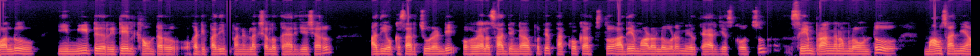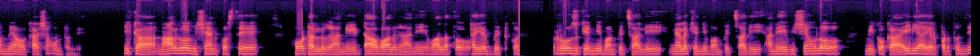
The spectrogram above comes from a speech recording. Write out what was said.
వాళ్ళు ఈ మీట్ రిటైల్ కౌంటర్ ఒకటి పది పన్నెండు లక్షల్లో తయారు చేశారు. అది ఒకసారి చూడండి. ఒకవేళ సాధ్యం కాకపోతే తక్కువ ఖర్చుతో అదే మోడల్లో కూడా మీరు తయారు చేసుకోవచ్చు. సేమ్ ప్రాంగణంలో ఉంటూ మాంసాన్ని అమ్మే అవకాశం ఉంటుంది. ఇక నాలుగో విషయానికి వస్తే హోటళ్ళు కానీ డాబాలు కానీ వాళ్ళతో టైఅప్ పెట్టుకొని రోజుకి ఎన్ని పంపించాలి నెలకి ఎన్ని పంపించాలి అనే విషయంలో మీకు ఒక ఐడియా ఏర్పడుతుంది.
